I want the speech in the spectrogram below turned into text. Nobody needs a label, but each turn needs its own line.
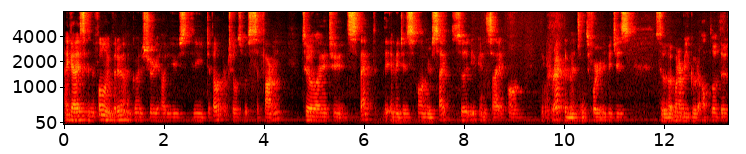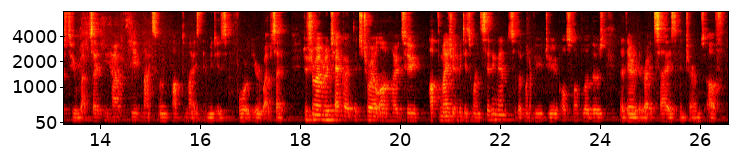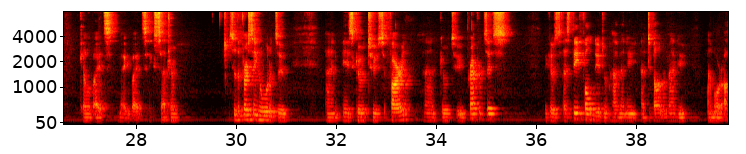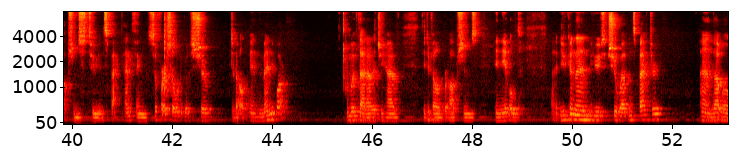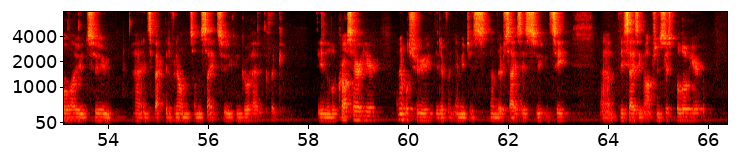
Hi guys, in the following video I'm going to show you how to use the developer tools with Safari to allow you to inspect the images on your site so that you can decide on the correct dimensions for your images so that whenever you go to upload those to your website you have the maximum optimized images for your website. Just remember to check out the tutorial on how to optimize your images when saving them so that whenever you do also upload those that they're the right size in terms of kilobytes, megabytes, etc. So the first thing I want to do um, is go to Safari and go to Preferences because as default you don't have any uh, developer menu um, or options to inspect anything. So first I want to go to Show Develop in the menu bar and with that added you have the developer options enabled. Uh, you can then use Show Web Inspector and that will allow you to uh, inspect the different elements on the site. So you can go ahead and click the little crosshair here and it will show you the different images and their sizes so you can see um, the sizing options just below here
